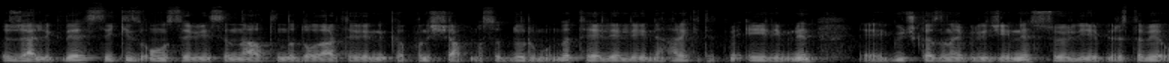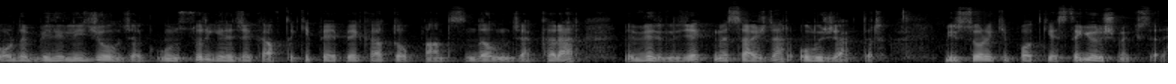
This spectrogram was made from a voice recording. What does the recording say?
özellikle 8-10 seviyesinin altında dolar TL'nin kapanış yapması durumunda TL hareket etme eğiliminin güç kazanabileceğini gerektiğini söyleyebiliriz. Tabii orada belirleyici olacak unsur gelecek haftaki PPK toplantısında alınacak karar ve verilecek mesajlar olacaktır. Bir sonraki podcast'te görüşmek üzere.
